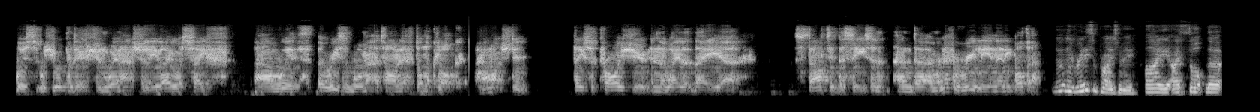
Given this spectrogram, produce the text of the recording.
was was your prediction when actually they were safe uh, with a reasonable amount of time left on the clock. How much did they surprise you in the way that they uh, started the season and, uh, and were never really in any bother. No, they really surprised me. I, I thought that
